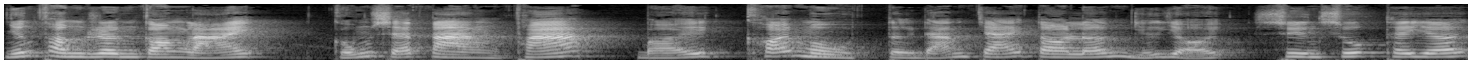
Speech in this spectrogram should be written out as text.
những phần rừng còn lại cũng sẽ tàn phá bởi khói mù từ đám cháy to lớn dữ dội xuyên suốt thế giới.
